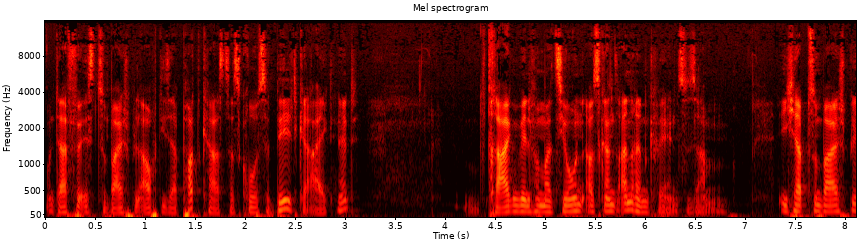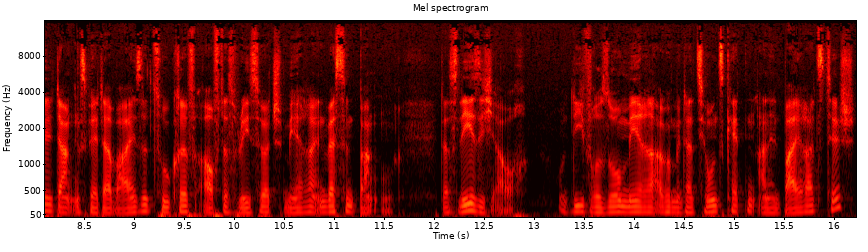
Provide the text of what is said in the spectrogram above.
und dafür ist zum Beispiel auch dieser Podcast, das große Bild, geeignet, tragen wir Informationen aus ganz anderen Quellen zusammen. Ich habe zum Beispiel dankenswerterweise Zugriff auf das Research mehrerer Investmentbanken. Das lese ich auch und liefere so mehrere Argumentationsketten an den Beiratstisch.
